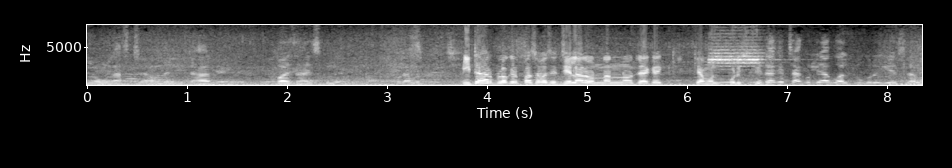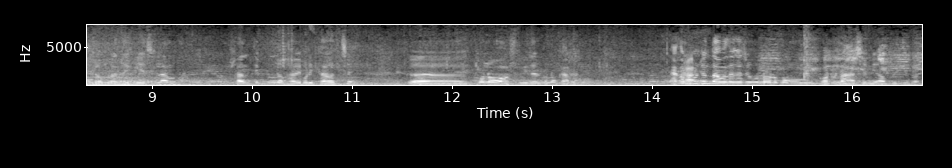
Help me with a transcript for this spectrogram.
এবং লাস্ট আমাদের ইটাহার বয়েজ হাই স্কুলে। ইটাহার ব্লকের পাশাপাশি জেলার অন্যান্য জায়গায় কেমন পরিস্থিতি? আগে চাকুলিয়া গল্পপুরে গিয়েছিলাম চোপড়াতে গিয়েছিলাম। শান্তিপূর্ণভাবে পরীক্ষা হচ্ছে। কোনো অসুবিধার কোনো কারণ নেই। এখন পর্যন্ত আমাদের কাছে কোনো রকম ঘটনা আসেনি অপ্রীতিকর।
